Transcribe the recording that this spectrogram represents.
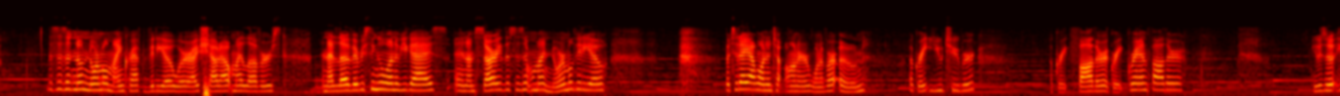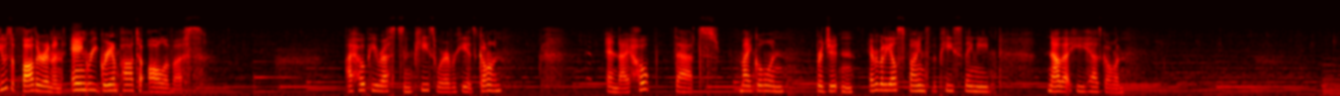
this isn't no normal Minecraft video where I shout out my lovers, and I love every single one of you guys, and I'm sorry this isn't my normal video. But today I wanted to honor one of our own, a great YouTuber a great father, a great grandfather. He was a he was a father and an angry grandpa to all of us. I hope he rests in peace wherever he has gone. And I hope that Michael and Bridget and everybody else finds the peace they need now that he has gone.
